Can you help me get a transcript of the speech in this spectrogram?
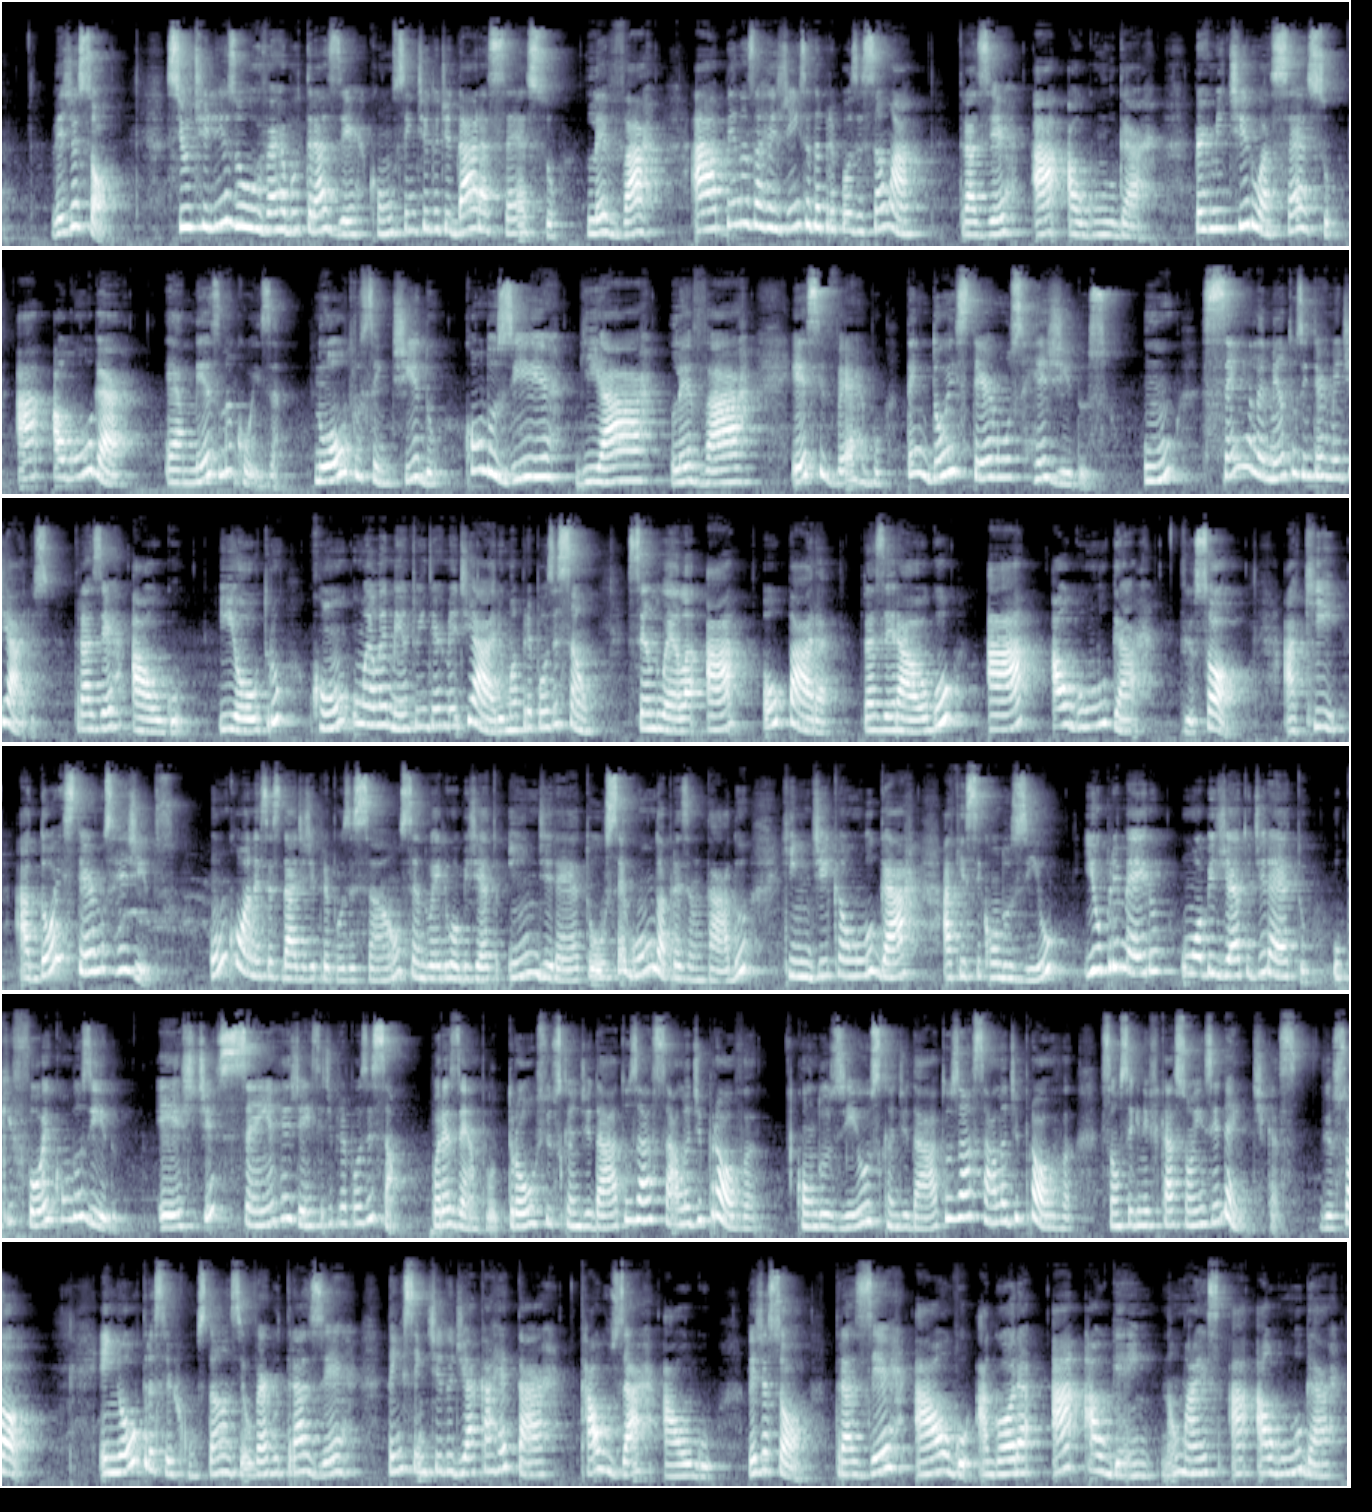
Veja só, se utilizo o verbo trazer com o sentido de dar acesso, levar, há apenas a regência da preposição a, trazer a algum lugar. Permitir o acesso a algum lugar é a mesma coisa. No outro sentido, conduzir, guiar, levar, esse verbo tem dois termos regidos um sem elementos intermediários, trazer algo, e outro com um elemento intermediário, uma preposição, sendo ela a ou para, trazer algo a algum lugar. Viu só? Aqui há dois termos regidos. Um com a necessidade de preposição, sendo ele o objeto indireto, o segundo apresentado, que indica um lugar a que se conduziu e o primeiro, um objeto direto, o que foi conduzido, este sem a regência de preposição. Por exemplo, trouxe os candidatos à sala de prova, conduziu os candidatos à sala de prova. São significações idênticas, viu só? Em outra circunstância, o verbo trazer tem sentido de acarretar, causar algo. Veja só, trazer algo agora a alguém, não mais a algum lugar.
